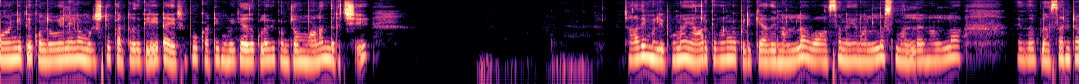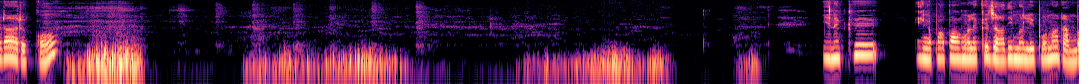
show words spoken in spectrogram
வாங்கிட்டு கொஞ்சம் வேலையெல்லாம் முடிச்சுட்டு கட்டுறதுக்கு லேட் ஆயிடுச்சு பூ கட்டி முடிக்கிறதுக்குள்ளவே கொஞ்சம் மலர்ந்துருச்சு. ஜாதி பூனால் யாருக்கு தாங்க பிடிக்காது. நல்ல வாசனை நல்ல ஸ்மெல்லு நல்லா இது ப்ளசண்டடாக இருக்கும். எனக்கு எங்கள் பாப்பா அவங்களுக்கு ஜாதி மல்லிகைப்பூனா ரொம்ப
